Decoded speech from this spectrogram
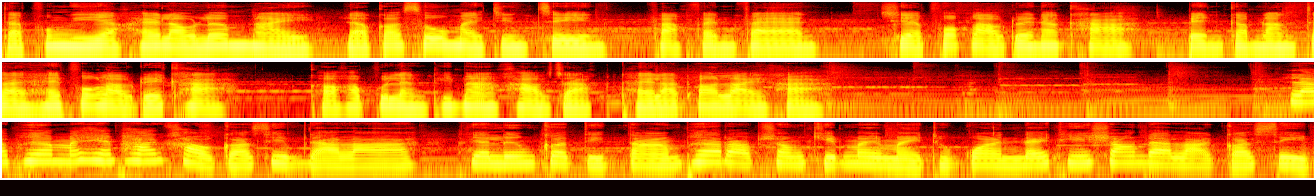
แต่พรุ่งนี้อยากให้เราเริ่มใหม่ แล้วก็สู้ใหม่จริง ๆ ฝากแฟนๆเชียร์พวกเราด้วยนะคะ เป็นกำลังใจให้พวกเราด้วยค่ะ ขอขอบคุณแหล่งที่มาข่าวจากไทยรัฐออนไลน์ค่ะ และเพื่อไม่ให้พลาดข่าวก็สิบดาราอย่าลืมกดติดตามเพื่อรับชมคลิปใหม่ๆ ทุกวันได้ที่ช่องดารากอสิบ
